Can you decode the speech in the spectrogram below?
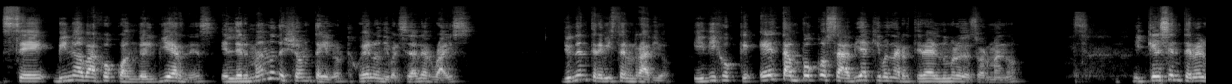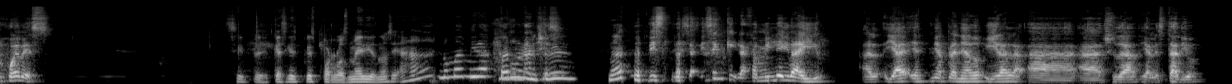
se vino abajo cuando el viernes el hermano de Sean Taylor, que juega en la Universidad de Rice, dio una entrevista en radio y dijo que él tampoco sabía que iban a retirar el número de su hermano y que él se enteró el jueez. Sí, pues casi pues, por los medios, ¿no? ah, no mames, mira, no Dicen que la familia iba a ir, ya, tenía planeado ir a la ciudad y al estadio,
